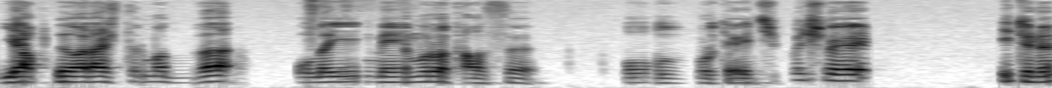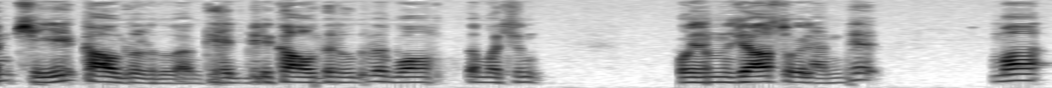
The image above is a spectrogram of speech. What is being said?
yaptığı araştırmada da olayın memur hatası ortaya çıkmış ve İTÜ'nün şeyi kaldırdılar. Tedbiri kaldırıldı ve bu hafta maçın oynanacağı söylendi. Ama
